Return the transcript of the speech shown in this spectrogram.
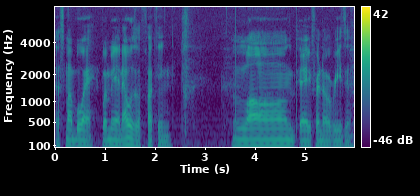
That's my boy. But man, that was a fucking long day for no reason.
